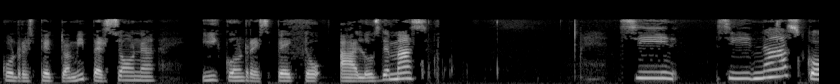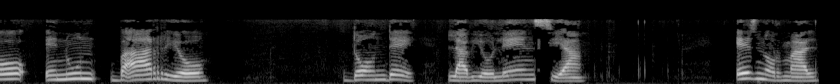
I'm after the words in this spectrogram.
con respecto a mi persona y con respecto a los demás. Si, si nazco en un barrio donde la violencia es normal,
